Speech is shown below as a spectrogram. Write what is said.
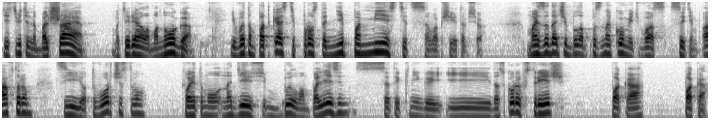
действительно большая, материала много, и в этом подкасте просто не поместится вообще это все. Моя задача была познакомить вас с этим автором, с ее творчеством, Поэтому, надеюсь, был вам полезен с этой книгой. И до скорых встреч. Пока. Пока.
